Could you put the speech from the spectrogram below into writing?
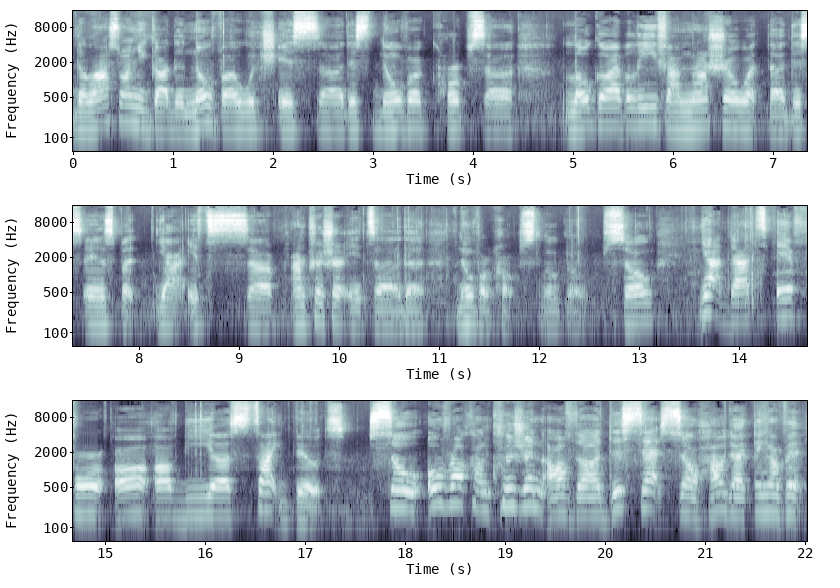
The last one you got the Nova, which is uh, this Nova Corps uh, logo, I believe. I'm not sure what this is, but yeah, it's. Uh, I'm pretty sure it's uh, the Nova Corps logo. So yeah, that's it for all of the uh, side builds. So overall conclusion of the this set. So how do I think of it?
